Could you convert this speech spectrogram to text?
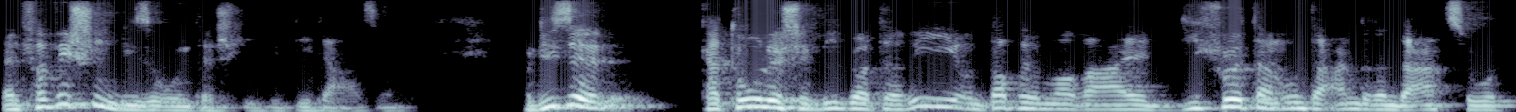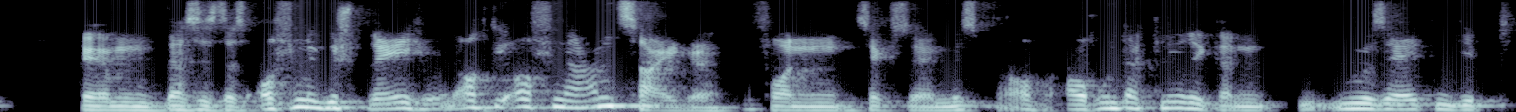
dann verwischen diese Unterschiede, die da sind. Und diese katholische Bigotterie und Doppelmoral, die führt dann unter anderem dazu, ähm, dass es das offene Gespräch und auch die offene Anzeige von sexuellem Missbrauch auch unter Klerikern nur selten gibt.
